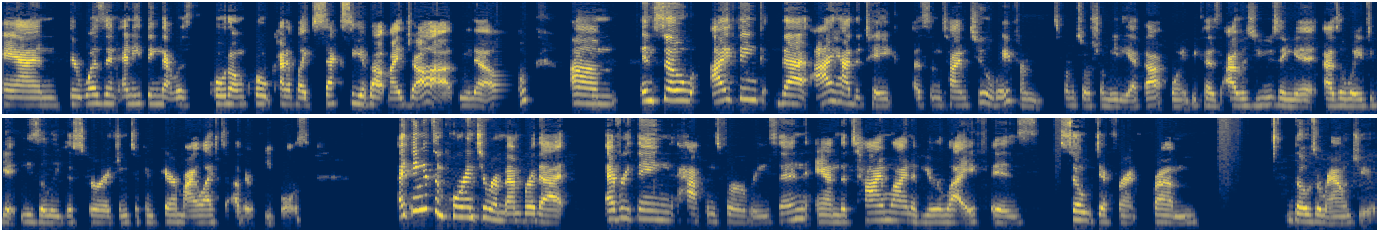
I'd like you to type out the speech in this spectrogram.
and there wasn't anything that was quote unquote kind of like sexy about my job, you know? Um, and so I think that I had to take uh, some time too away from from social media at that point because I was using it as a way to get easily discouraged and to compare my life to other people's. I think it's important to remember that everything happens for a reason and the timeline of your life is so different from those around you.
